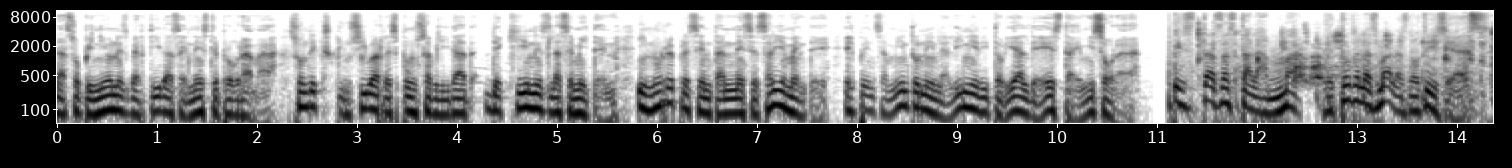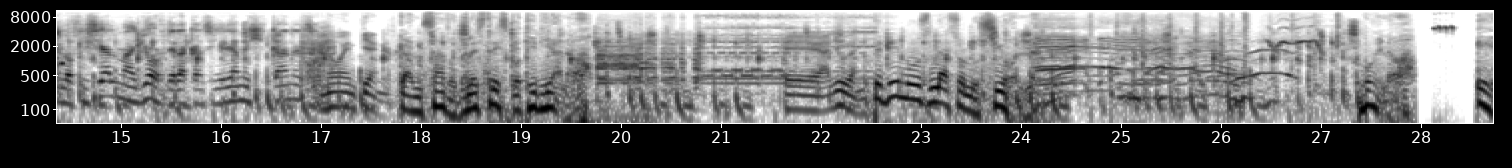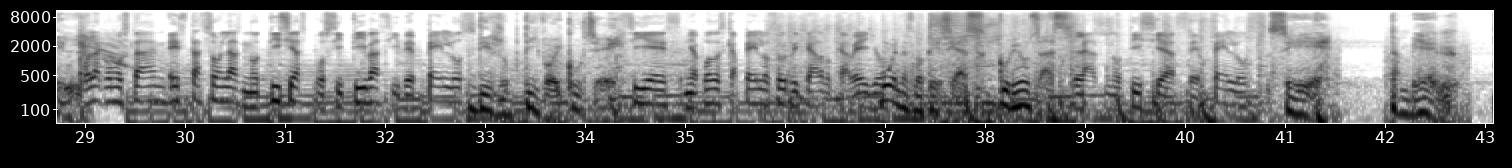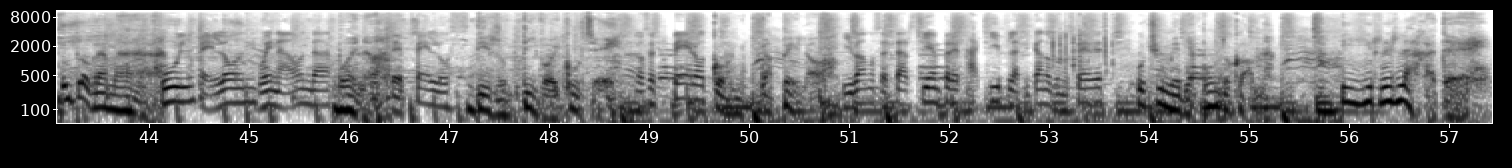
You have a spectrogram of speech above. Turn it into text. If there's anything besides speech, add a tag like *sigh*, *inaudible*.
Las opiniones vertidas en este programa son de exclusiva responsabilidad de quienes las emiten y no representan necesariamente el pensamiento ni la línea editorial de esta emisora. Estás hasta la mar de todas las malas noticias. El oficial mayor de la Cancillería Mexicana, el señor... No entiendo. Cansado del estrés cotidiano. Eh, ayúdanos. Tenemos la solución. Bueno, Hola, ¿cómo están? Estas son las noticias positivas y de pelos. disruptivo y cursi. Sí es, mi apodo es Capelo, soy Ricardo Cabello. Buenas noticias, curiosas. Las noticias de pelos. Sí, también. Un programa Cool, pelón, buena onda, bueno, de pelos. disruptivo y cursi. Los espero Con Capelo. y vamos a estar siempre aquí platicando con ustedes. Ochoymedia.com. Y relájate.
